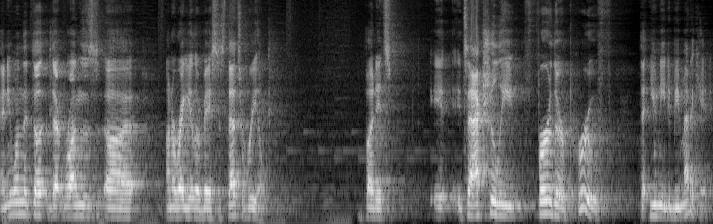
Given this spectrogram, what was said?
Anyone that, do, that runs uh, on a regular basis, that's real. But it's, it, it's actually further proof that you need to be medicated.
